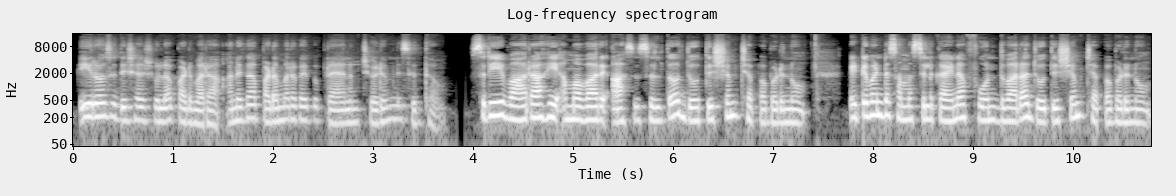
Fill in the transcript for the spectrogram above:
ఈరోజు దిశాశూల పడమర. అనగా పడమర వైపు ప్రయాణం చేయడం నిషిద్ధం. శ్రీ వారాహి అమ్మవారి ఆశీస్సులతో జ్యోతిష్యం చెప్పబడును. ఎటువంటి సమస్యలకైనా ఫోన్ ద్వారా జ్యోతిష్యం చెప్పబడును.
